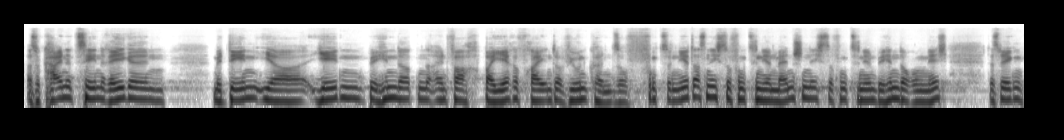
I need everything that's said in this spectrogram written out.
Also keine zehn Regeln, mit denen ihr jeden Behinderten einfach barrierefrei interviewen könnt. So funktioniert das nicht, so funktionieren Menschen nicht, so funktionieren Behinderungen nicht. Deswegen,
